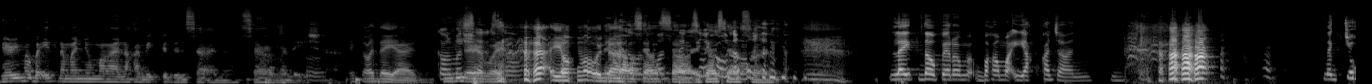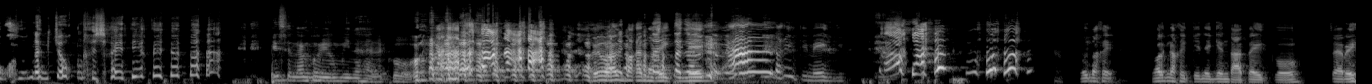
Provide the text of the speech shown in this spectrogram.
very mabait naman yung mga nakamit ko dun sa ano, sa Malaysia. Ikaw, Dayan. Ikaw naman. Celso. Ayoko mauna. Ikaw, Celso. Ikaw, Celso. Light daw, pero baka maiyak ka dyan. Nag-choke, nag-choke na siya. Isa lang ko yung minahal ko. Ay, wag baka nakikinig. Ah, nakikinig. wag, naki, wag nakikinig yung tatay ko. Sorry.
